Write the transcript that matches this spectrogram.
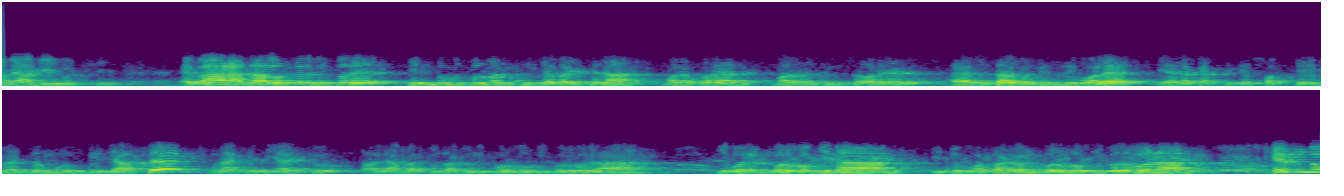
আমি আগেই বলছি। এবার আদালতের ভিতরে হিন্দু মুসলমান খুঁজে পাইছে না। মনে করেন ময়মনসিংহ শহরের বিচারপতি যদি বলে, এই এলাকার থেকে সবচেয়ে একজন মুরব্বী যে আছে ওনাকে নিয়ে আসছো তাহলে আমরা খোঁজাখুঁজি করব কি করব না? কি বলেন, করব কি না? একটু কথা করব কি করব না? হিন্দু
